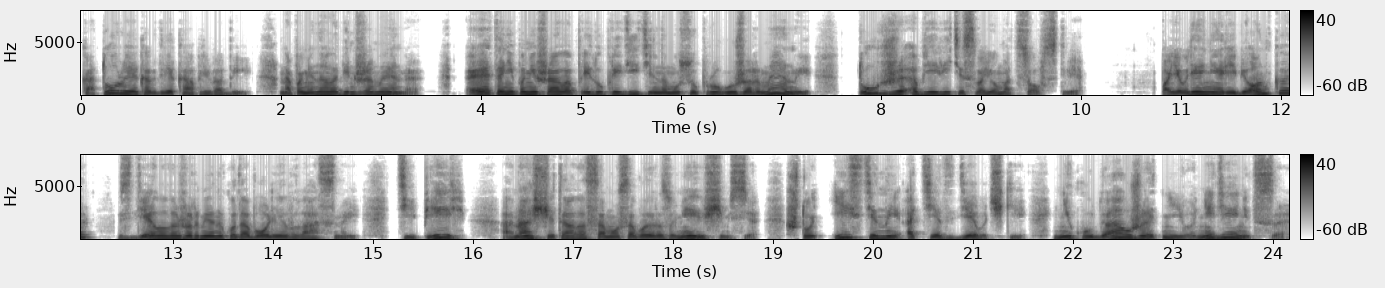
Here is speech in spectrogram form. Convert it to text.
которая, как две капли воды, напоминала Бенджамена. Это не помешало предупредительному супругу Жермены тут же объявить о своем отцовстве. Появление ребенка сделала Жермену куда более властной. Теперь она считала само собой разумеющимся, что истинный отец девочки никуда уже от нее не денется.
